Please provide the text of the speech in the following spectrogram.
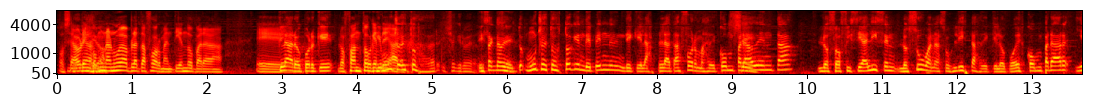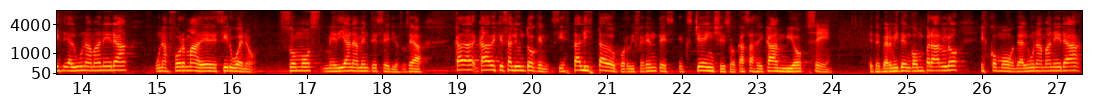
O sea, abren como una nueva plataforma, entiendo, para eh, Claro, porque, los fan porque tokens de muchos de estos A ver, yo quiero ver. Exactamente. Muchos de estos tokens dependen de que las plataformas de compra-venta los oficialicen, los suban a sus listas de que lo podés comprar y es de alguna manera una forma de decir, bueno, somos medianamente serios. O sea, cada, cada vez que sale un token, si está listado por diferentes exchanges o casas de cambio Sí. que te permiten comprarlo, es como de alguna manera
